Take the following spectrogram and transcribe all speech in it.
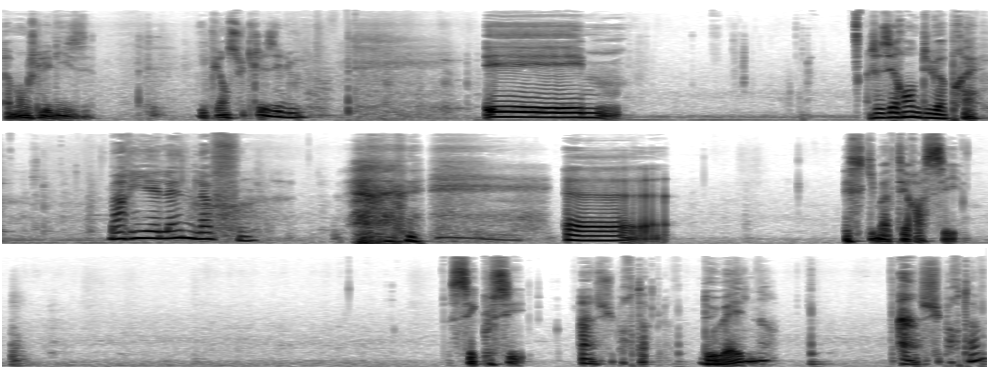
avant que je les lise. Et puis ensuite, je les ai lus. Et. Je les ai rendus après. Marie-Hélène Lafont. Euh, et ce qui m'a terrassé, c'est que c'est insupportable. De haine, insupportable.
